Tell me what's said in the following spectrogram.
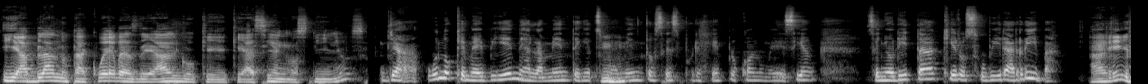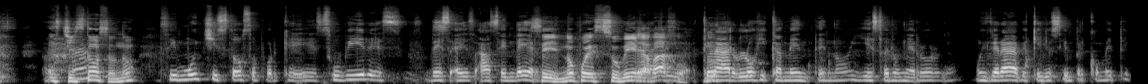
y hablando, ¿te acuerdas de algo que, que hacían los niños? Ya, uno que me viene a la mente en estos momentos es, por ejemplo, cuando me decían, señorita, quiero subir arriba. Arriba, es chistoso, ¿no? Sí, muy chistoso porque subir es, es ascender. Sí, no puedes subir abajo. Claro, lógicamente, ¿no? Y eso era un error ¿no? muy grave que ellos siempre cometen.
